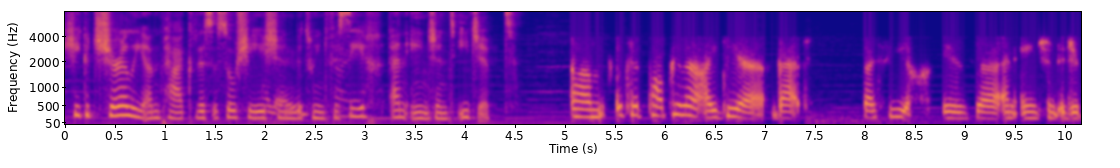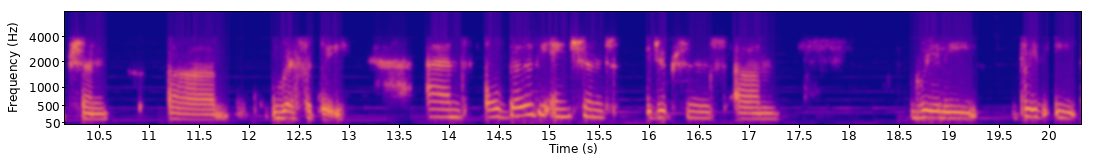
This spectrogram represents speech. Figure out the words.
She could surely unpack this association Hello. between feseekh and ancient Egypt. Um, it's a popular idea that feseekh is uh, an ancient Egyptian um, recipe. And although the ancient Egyptians um, really did eat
